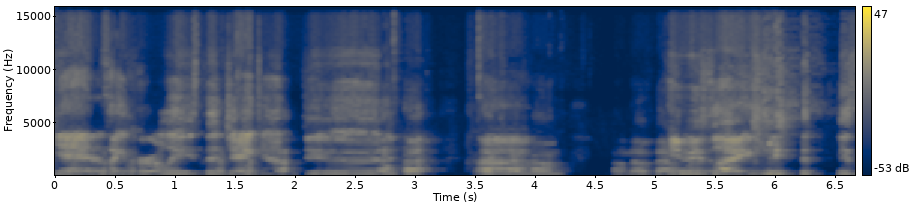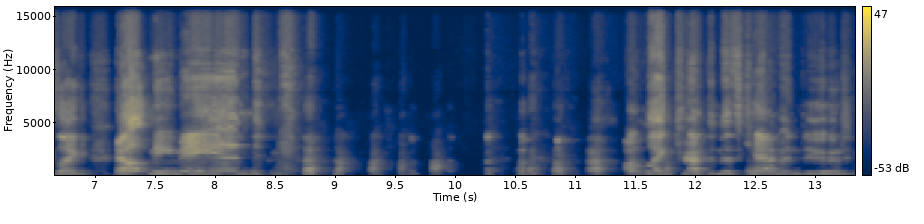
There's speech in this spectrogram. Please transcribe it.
Yeah, it's like Hurley's the Jacob dude. I don't- Um, I don't know if that he was like, he's, he's like, help me, man! I'm like trapped in this cabin, dude.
